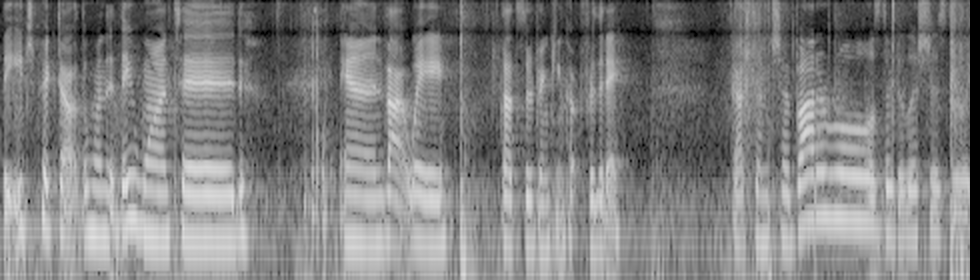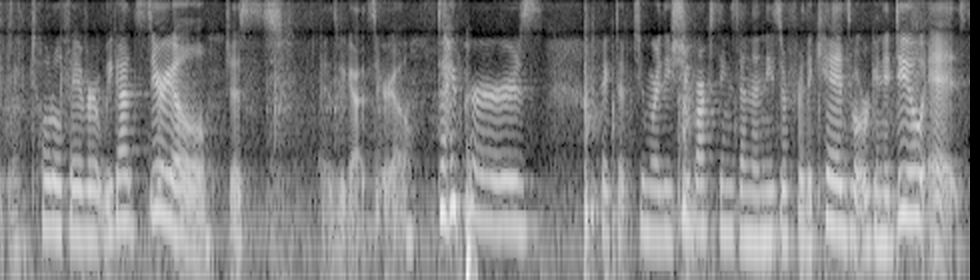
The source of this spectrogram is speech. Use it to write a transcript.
they each picked out the one that they wanted, and that way, that's their drinking cup for the day. Got some ciabatta rolls. They're delicious. They're like my total favorite. We got cereal just because we got cereal. Diapers. Picked up two more of these shoebox things, and then these are for the kids. What we're going to do is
